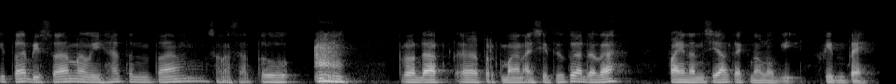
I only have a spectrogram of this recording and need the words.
kita bisa melihat tentang salah satu produk uh, perkembangan ICT itu adalah financial technology, fintech.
